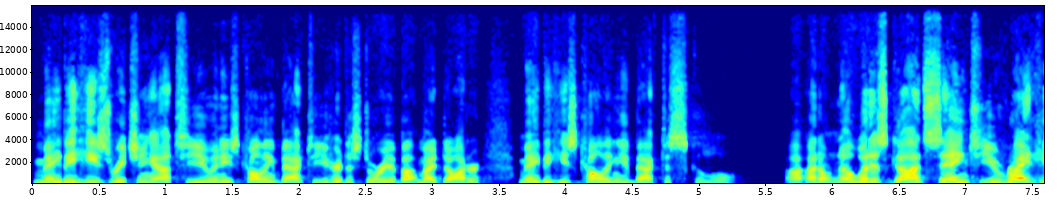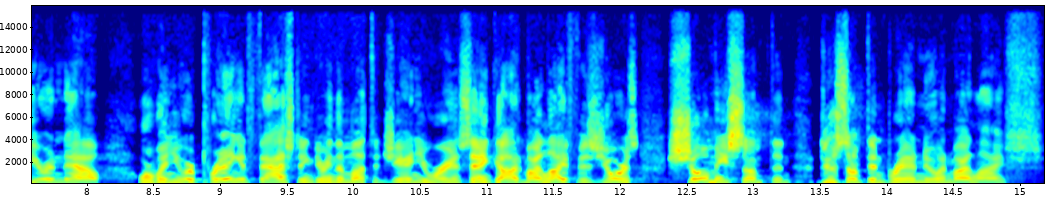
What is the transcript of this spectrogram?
Maybe He's reaching out to you and He's calling back to you. You heard the story about my daughter. Maybe He's calling you back to school. I don't know. What is God saying to you right here and now? Or when you were praying and fasting during the month of January and saying, God, my life is yours. Show me something. Do something brand new in my life.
